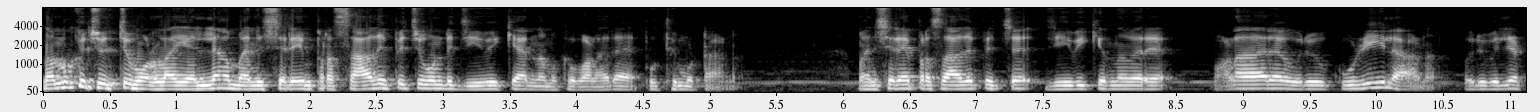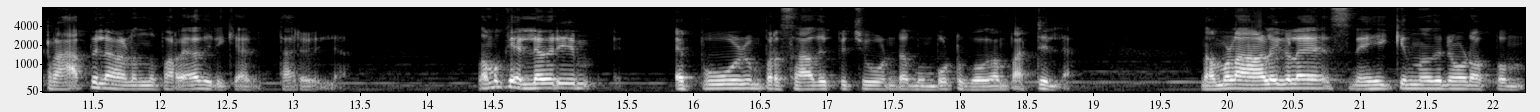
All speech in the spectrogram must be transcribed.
നമുക്ക് ചുറ്റുമുള്ള എല്ലാ മനുഷ്യരെയും പ്രസാദിപ്പിച്ചുകൊണ്ട് ജീവിക്കാൻ നമുക്ക് വളരെ ബുദ്ധിമുട്ടാണ്. മനുഷ്യരെ പ്രസാദിപ്പിച്ച് ജീവിക്കുന്നവർ വളരെ ഒരു കുഴിയിലാണ് ഒരു വലിയ ട്രാപ്പിലാണെന്ന് പറയാതിരിക്കാൻ തരവില്ല. നമുക്ക് എല്ലാവരെയും എപ്പോഴും പ്രസാദിപ്പിച്ചുകൊണ്ട് മുമ്പോട്ട് പോകാൻ പറ്റില്ല. നമ്മൾ ആളുകളെ സ്നേഹിക്കുന്നതിനോടൊപ്പം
